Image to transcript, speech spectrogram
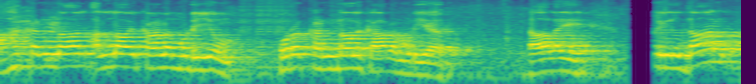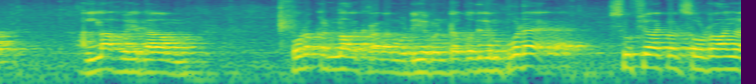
அகக்கண்ணால் அல்லாஹ் காண முடியும் புறக்கண்ணால் காண முடியாது. நாளை தான் அல்லாஹை நாம் புறக்கண்ணால் காண முடியும் என்ற போதிலும் கூட சூஃபியாக்கள் சொல்றாங்க.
